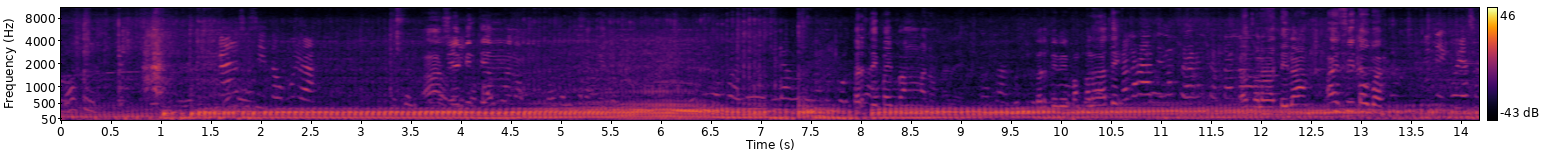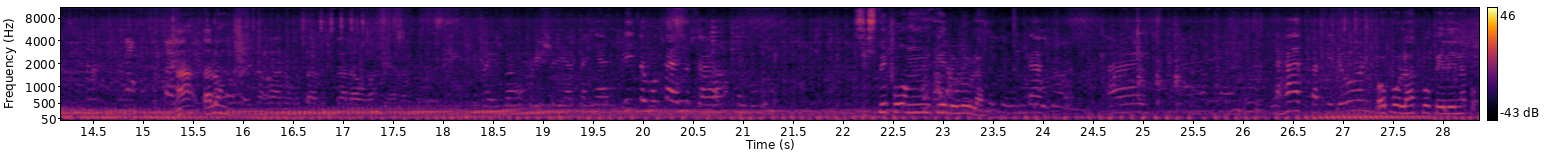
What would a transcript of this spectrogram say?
Okay. Magkano sa sitaw kuya? Ah, 70 ang ano. isang kilo. 35 ang ano. 35 ang kalahati. Kalahati lang sa akin sa talong. Ah, kalahati lang. Sitaw ba? Hindi kuya sa. Ah, talong. Ibang presyo yata niyan. Dito magkano sa 60 po ang kilo, Lola. Segunda? Ay. Lahat pati doon. Opo, lahat po pili na po.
